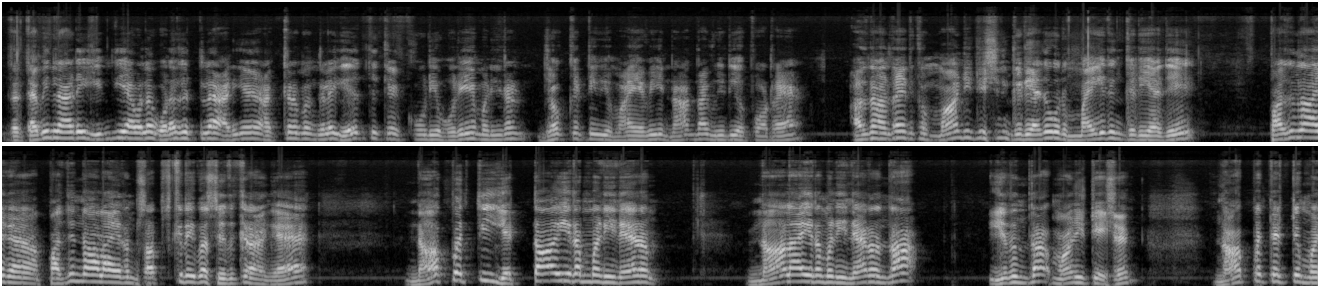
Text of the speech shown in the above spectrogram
இந்த தமிழ்நாடு இந்தியாவில் உலகத்தில் அநியாய அக்கிரமங்களை எதிர்த்துக்கக்கூடிய ஒரே மனிதன் ஜோக்கர் டிவி மாயவி. நான் தான் வீடியோ போடுறேன். அதனால தான் எனக்கு மானிட்டேஷன் கிடையாது ஒரு மயிரும் கிடையாது. பதினாயிரம் பதினாலாயிரம் சப்ஸ்கிரைபர்ஸ் இருக்கிறாங்க. நாற்பத்தி எட்டாயிரம் மணி நேரம் நாலாயிரம் மணி நேரம் தான் இருந்தா மானிட்டேஷன் நாற்பத்தெட்டு ம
